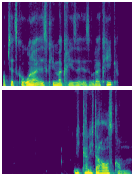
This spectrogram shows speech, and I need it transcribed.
ob es jetzt Corona ist, Klimakrise ist oder Krieg, wie kann ich da rauskommen?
